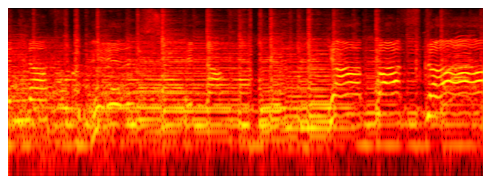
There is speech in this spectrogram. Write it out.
Enough is enough. Ya basta.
